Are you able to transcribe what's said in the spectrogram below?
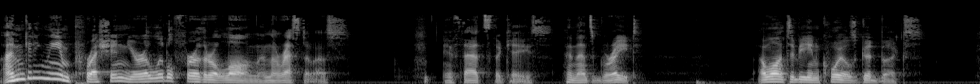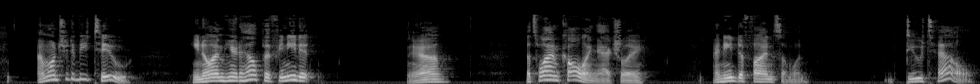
I'm getting the impression you're a little further along than the rest of us. If that's the case, then that's great. I want to be in Coil's good books. I want you to be too. You know I'm here to help if you need it. Yeah. That's why I'm calling, actually. I need to find someone. Do tell.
